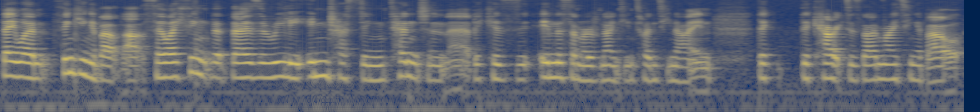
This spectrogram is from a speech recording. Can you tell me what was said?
They weren't thinking about that. So I think that there's a really interesting tension there because in the summer of 1929, the the characters that I'm writing about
